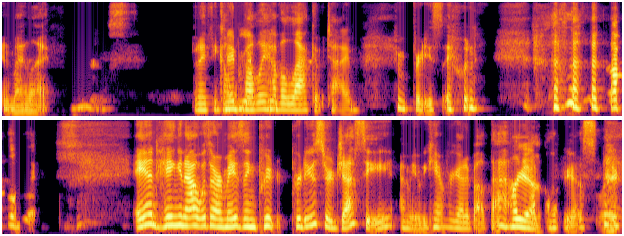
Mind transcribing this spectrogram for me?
in my life. But I think Maybe I'll probably have a lack of time pretty soon. Probably. and hanging out with our amazing pr- producer, Jesse. I mean, we can't forget about that. Oh yeah, obviously.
